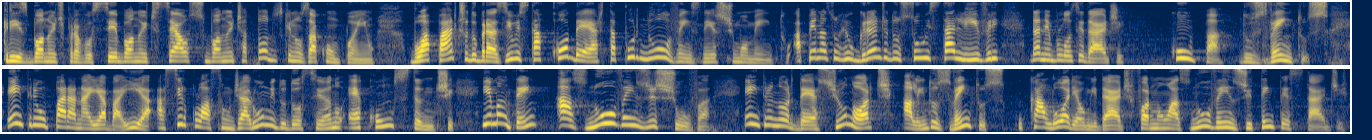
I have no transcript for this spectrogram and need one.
Cris, boa noite para você, boa noite, Celso, boa noite a todos que nos acompanham. Boa parte do Brasil está coberta por nuvens neste momento. Apenas o Rio Grande do Sul está livre da nebulosidade culpa dos ventos. Entre o Paraná e a Bahia, a circulação de ar úmido do oceano é constante e mantém as nuvens de chuva. Entre o Nordeste e o Norte, além dos ventos, o calor e a umidade formam as nuvens de tempestade.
